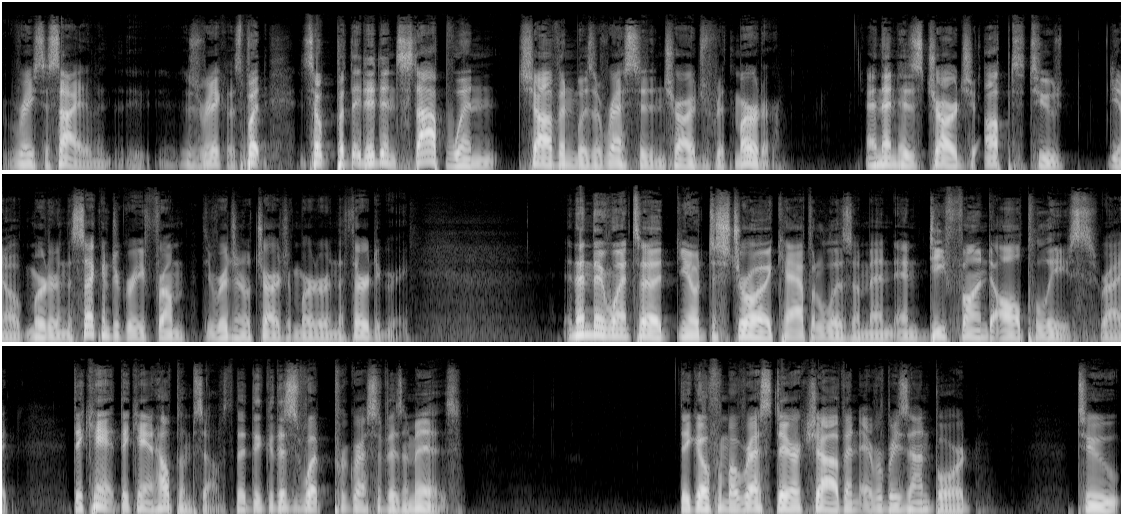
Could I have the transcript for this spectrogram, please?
race aside, I mean, it was ridiculous. But so, but they didn't stop when Chauvin was arrested and charged with murder, and then his charge upped to you know murder in the second degree from the original charge of murder in the third degree. And then they went to you know destroy capitalism and and defund all police. Right? They can't they can't help themselves. This is what progressivism is. They go from arrest Derek Chauvin, everybody's on board, to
